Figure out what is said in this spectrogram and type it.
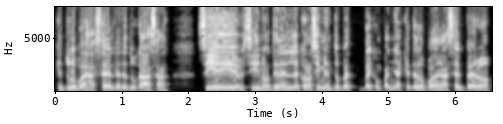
que tú lo puedes hacer desde tu casa. Sí, si no tienen el conocimiento, pues hay compañías que te lo pueden hacer, pero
